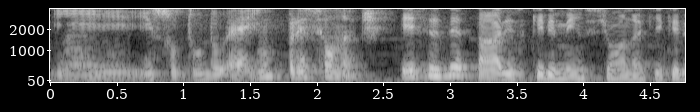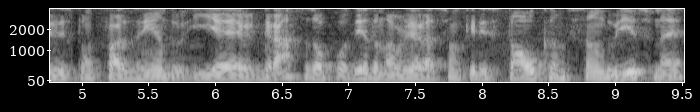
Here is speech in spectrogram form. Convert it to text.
e isso tudo é impressionante. Esses detalhes que ele menciona aqui que eles estão fazendo e é graças ao poder da nova geração que eles estão alcançando isso, né?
